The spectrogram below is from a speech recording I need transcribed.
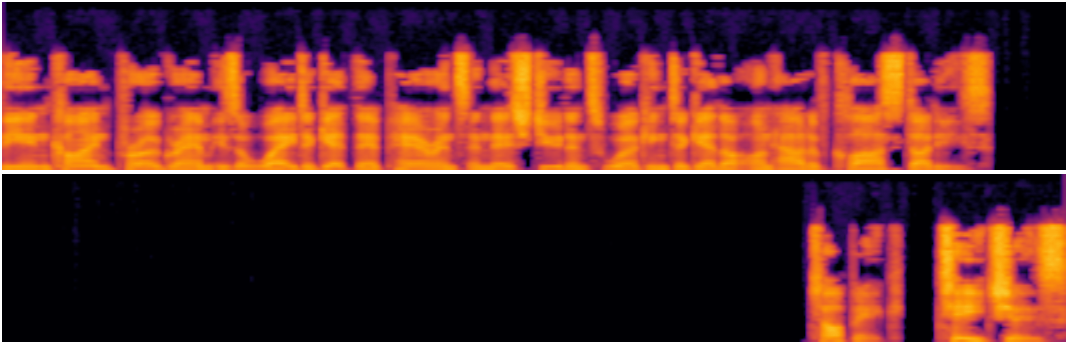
The In-Kind program is a way to get their parents and their students working together on out-of-class studies. Teachers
